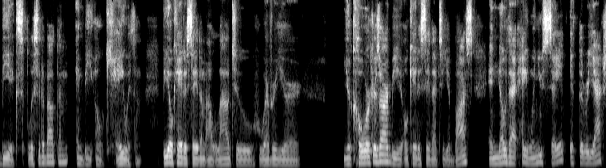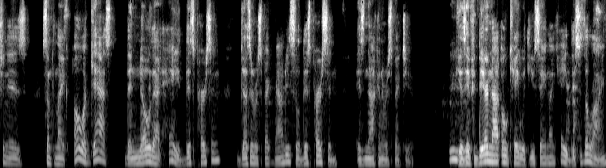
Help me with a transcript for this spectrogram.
be explicit about them, and be okay with them. Be okay to say them out loud to whoever your your coworkers are. Be okay to say that to your boss, and know that hey, when you say it, if the reaction is something like "oh, a gas," then know that hey, this person doesn't respect boundaries, so this person is not going to respect you. Mm-hmm. Because if they're not okay with you saying like, "Hey, this is the line,"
